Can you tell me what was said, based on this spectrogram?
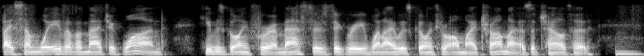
by some wave of a magic wand, he was going for a master's degree when I was going through all my trauma as a childhood. Mm.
